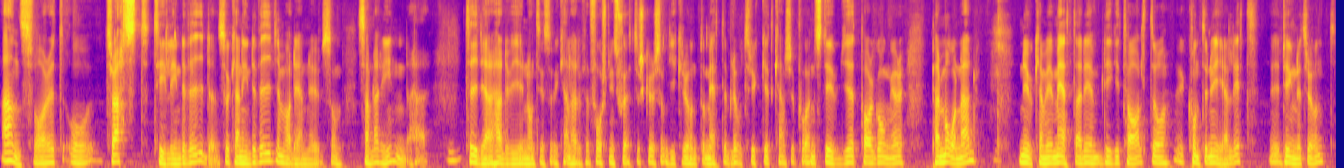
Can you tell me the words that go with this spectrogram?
ansvaret och trust till individen så kan individen vara den nu som samlar in det här. Mm. Tidigare hade vi ju någonting som vi kallade för forskningssköterskor som gick runt och mätte blodtrycket kanske på en studie ett par gånger per månad. Nu kan vi mäta det digitalt och kontinuerligt eh, dygnet runt.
